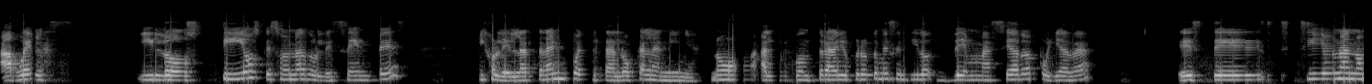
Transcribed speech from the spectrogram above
abuelas y los tíos que son adolescentes, híjole, la traen vuelta loca la niña. No, al contrario, creo que me he sentido demasiado apoyada. Este, si una no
